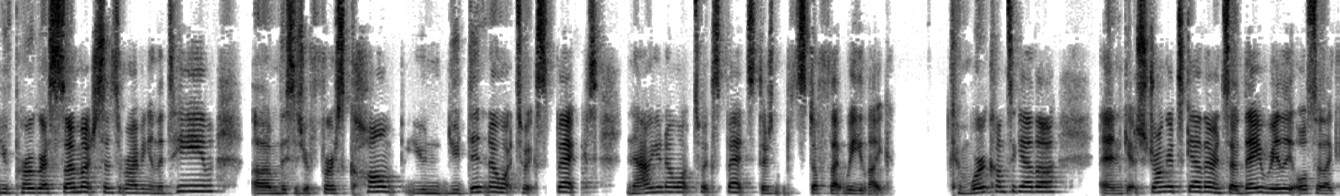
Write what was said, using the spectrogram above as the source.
you've progressed so much since arriving in the team. Um, this is your first comp. You, you didn't know what to expect. Now you know what to expect. There's stuff that we like can work on together and get stronger together. And so they really also like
